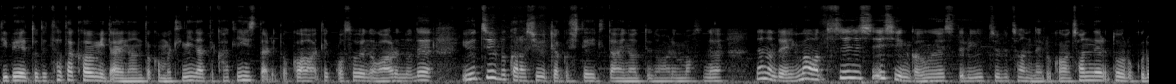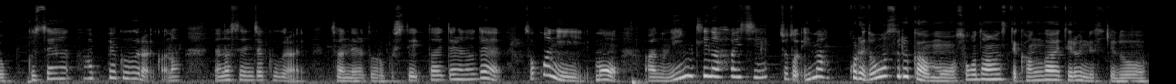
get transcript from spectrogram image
ディベートで戦うみたいなんとかも気になって課金したりとか結構そういうのがあるので YouTube から集客していきたいなっていうのはありますね。なので今私自身が運営してる YouTube チャンネルがチャンネル登録6800ぐらいかな。7000弱ぐらいチャンネル登録していただいてるのでそこにもあの人気の配信ちょっと今これどうするかも相談して考えてるんですけど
